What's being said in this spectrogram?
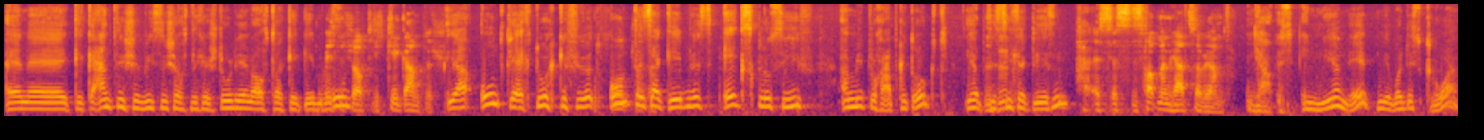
eine gigantische wissenschaftliche Studie in Auftrag gegeben. Und, Wissenschaftlich gigantisch. ja, und gleich durchgeführt und, Und- das Ergebnis exklusiv am Mittwoch abgedruckt. Ihr habt es Mhm. sicher gelesen. Es, es, es hat mein Herz erwärmt. Ja, es, in mir nicht, mir war das klar.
